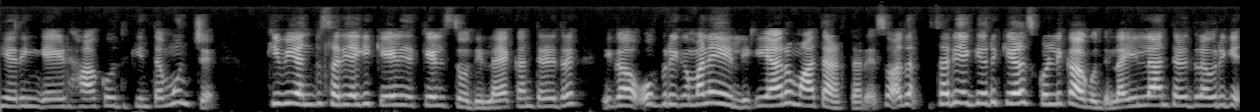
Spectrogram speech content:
ಹಿಯರಿಂಗ್ ಏಡ್ ಹಾಕೋದಕ್ಕಿಂತ ಮುಂಚೆ ಕಿವಿ ಅಂದು ಸರಿಯಾಗಿ ಕೇಳಿ, ಕೇಳಿಸೋದಿಲ್ಲ. ಯಾಕಂತ ಹೇಳಿದ್ರೆ ಈಗ ಒಬ್ರಿಗೆ ಮನೆಯಲ್ಲಿ ಯಾರು ಮಾತಾಡ್ತಾರೆ. ಸೊ ಅದನ್ನ ಸರಿಯಾಗಿ ಅವ್ರಿಗೆ ಕೇಳಿಸ್ಕೊಳ್ಲಿಕ್ಕೆ ಆಗುದಿಲ್ಲ. ಇಲ್ಲ ಅಂತ ಹೇಳಿದ್ರೆ ಅವರಿಗೆ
